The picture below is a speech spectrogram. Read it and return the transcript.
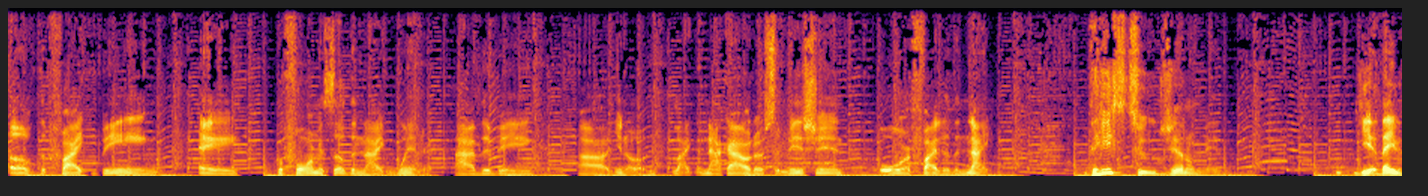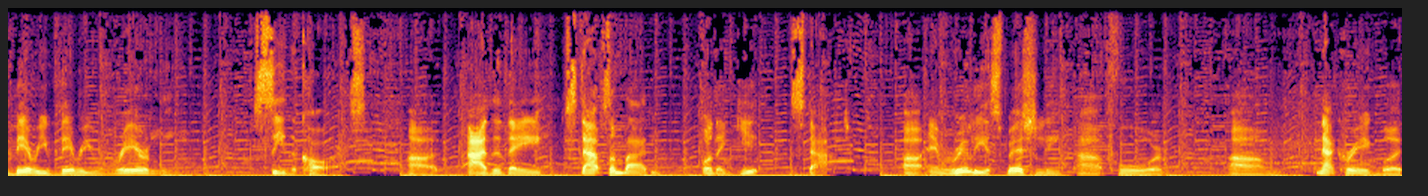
of the fight being a performance of the night winner, either being, uh, you know, like knockout or submission or fight of the night. These two gentlemen, yeah, they very, very rarely see the cards. Uh, either they stop somebody or they get stopped uh, and really especially uh, for um, not Craig, but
